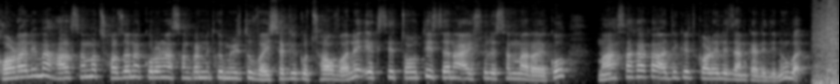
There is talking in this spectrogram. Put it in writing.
कर्णालीमा हालसम्म छजना कोरोना सङ्क्रमितको मृत्यु भइसकेको छ भने एक सय चौतिसजना आइसोलेसनमा रहेको महाशाखाका अधिकृत कडेले जानकारी दिनुभयो।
